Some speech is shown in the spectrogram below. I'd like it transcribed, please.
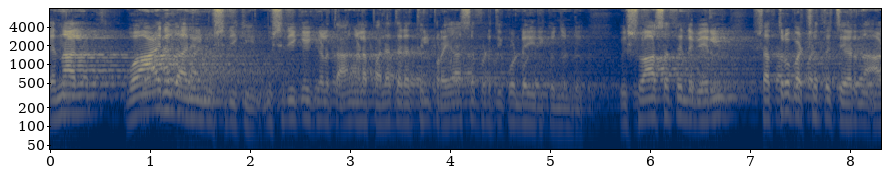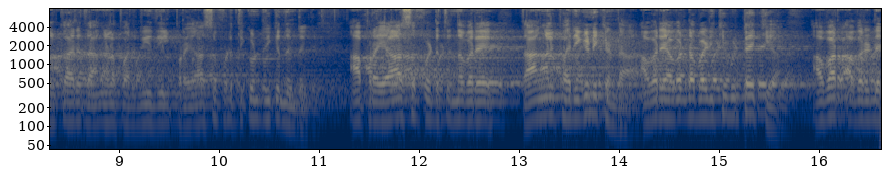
എന്നാൽ വാരുദാനിൽ മുഷ്രിഖീൻ മുഷ്രിഖീകൾ താങ്കളെ പലതരത്തിൽ പ്രയാസപ്പെടുത്തിക്കൊണ്ടേയിരിക്കുന്നുണ്ട്. വിശ്വാസത്തിന്റെ പേരിൽ ശത്രുപക്ഷത്ത് ചേർന്ന ആൾക്കാർ താങ്കളെ പല രീതിയിൽ പ്രയാസപ്പെടുത്തിക്കൊണ്ടിരിക്കുന്നുണ്ട്. ആ പ്രയാസപ്പെടുത്തുന്നവരെ താങ്കൾ പരിഗണിക്കേണ്ട. അവരെ അവരുടെ വഴിക്ക് വിട്ടേക്കുക. അവർ അവരുടെ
